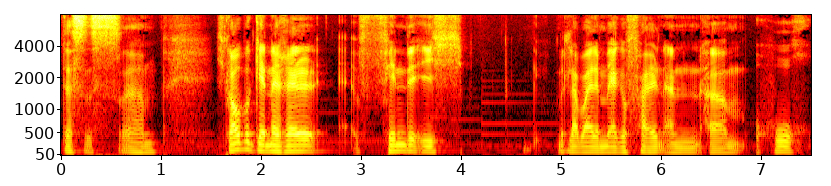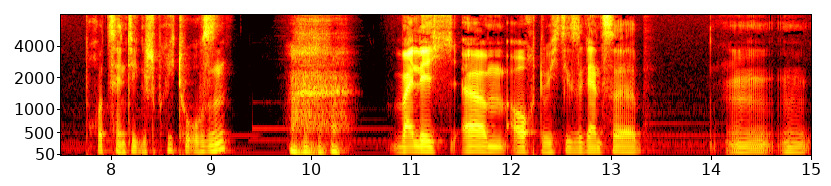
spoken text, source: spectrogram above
das ist, ähm, ich glaube, generell finde ich mittlerweile mehr Gefallen an ähm, hochprozentigen Spirituosen. weil ich ähm, auch durch diese ganze, mm, mm,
